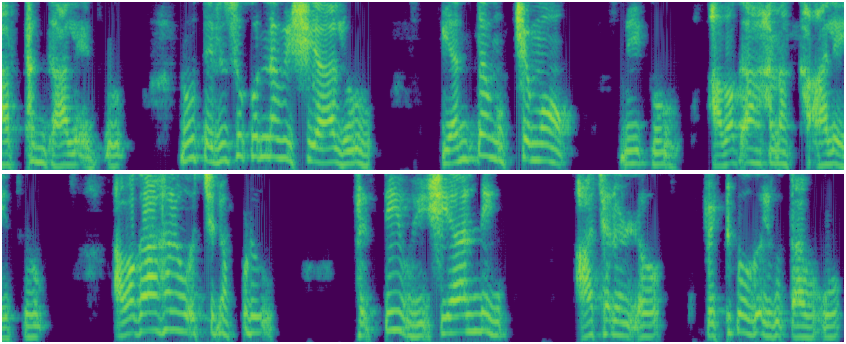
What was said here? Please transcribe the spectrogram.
అర్థం కాలేదు. నువ్వు తెలుసుకున్న విషయాలు ఎంత ముఖ్యమో నీకు అవగాహన కాలేదు. అవగాహన వచ్చినప్పుడు ప్రతి విషయాన్ని ఆచరణలో పెట్టుకోగలుగుతావు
